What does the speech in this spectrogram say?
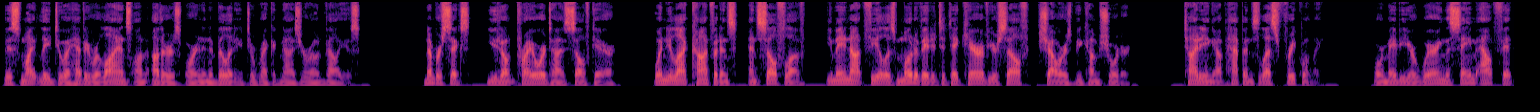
This might lead to a heavy reliance on others or an inability to recognize your own values. Number 6, you don't prioritize self care. When you lack confidence and self love, you may not feel as motivated to take care of yourself, showers become shorter. Tidying up happens less frequently. Or maybe you're wearing the same outfit,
